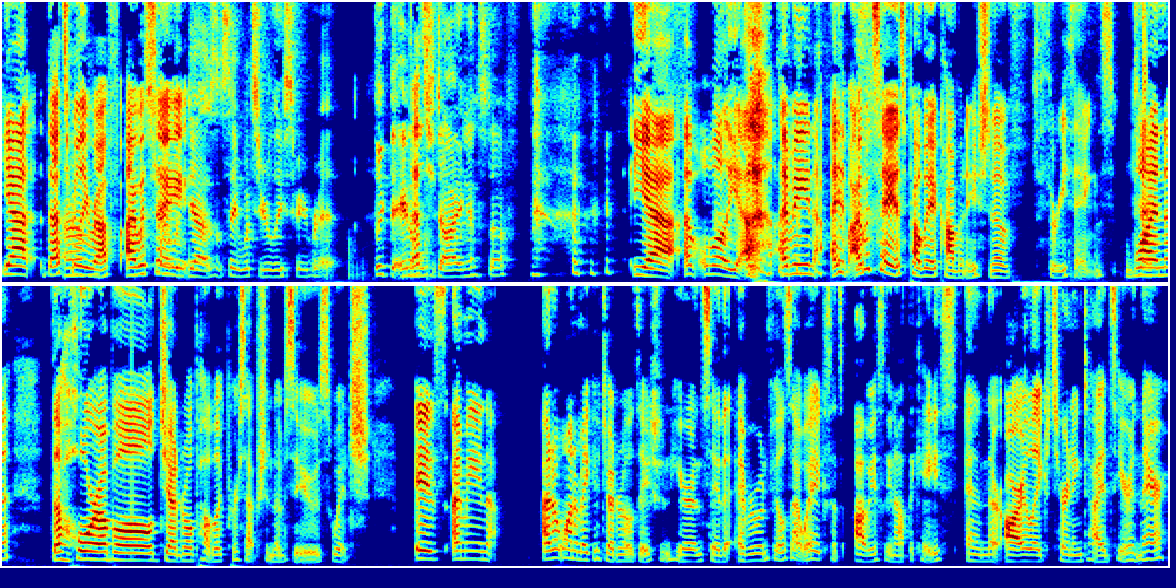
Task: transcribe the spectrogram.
Yeah, that's really Um, rough. I would What's your- say, yeah, I was gonna say, what's your least favorite? Like the animals dying and stuff. yeah. uh, well, yeah. I mean, I, I would say it's probably a combination of three things. One, the horrible general public perception of zoos, which is, I mean, I don't want to make a generalization here and say that everyone feels that way because that's obviously not the case. And there are like turning tides here and there.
